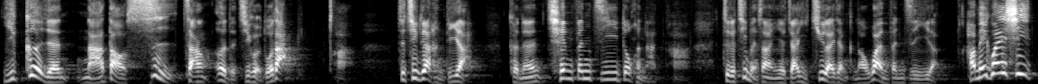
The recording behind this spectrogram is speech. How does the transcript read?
一个人拿到四张二的机会有多大啊？这几率很低啊，可能千分之一都很难啊。这个基本上要假以几率来讲，可能万分之一了。好，没关系，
